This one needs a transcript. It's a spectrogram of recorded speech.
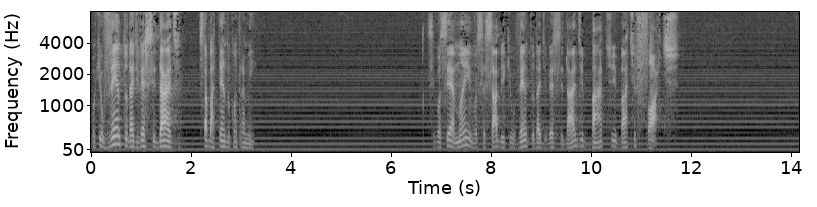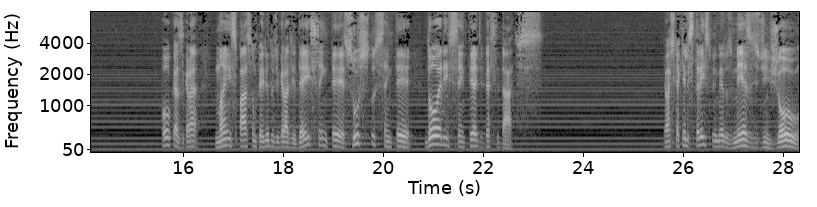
porque o vento da diversidade está batendo contra mim. Se você é mãe, você sabe que o vento da diversidade bate e bate forte. Poucas mães passam um período de gravidez sem ter sustos, sem ter dores, sem ter adversidades. Eu acho que aqueles três primeiros meses de enjoo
